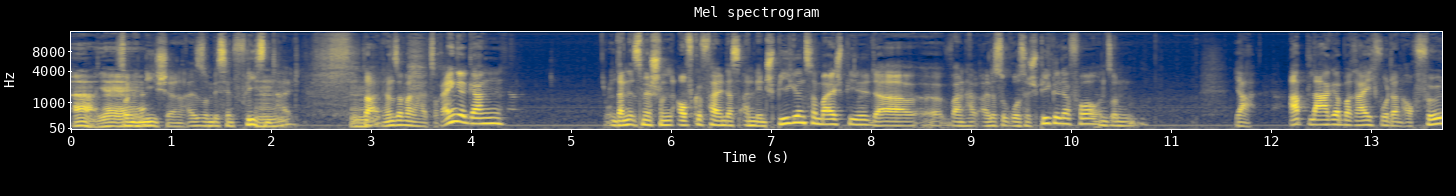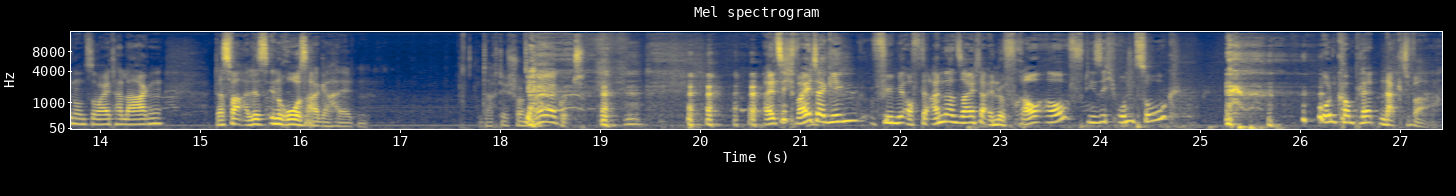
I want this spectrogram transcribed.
Ah, ja, ja. So eine ja. Nische, also so ein bisschen fließend mhm. halt. Mhm. So, dann sind wir halt so reingegangen, und dann ist mir schon aufgefallen, dass an den Spiegeln zum Beispiel, da äh, waren halt alles so große Spiegel davor und so ein ja, Ablagebereich, wo dann auch Föhn und so weiter lagen. Das war alles in rosa gehalten. Da dachte ich schon, naja, gut. Als ich weiterging, fiel mir auf der anderen Seite eine Frau auf, die sich umzog und komplett nackt war.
